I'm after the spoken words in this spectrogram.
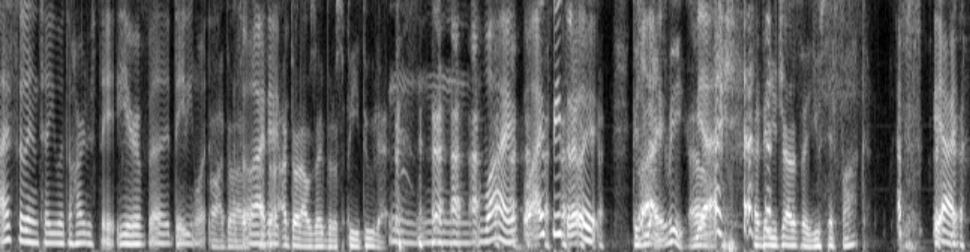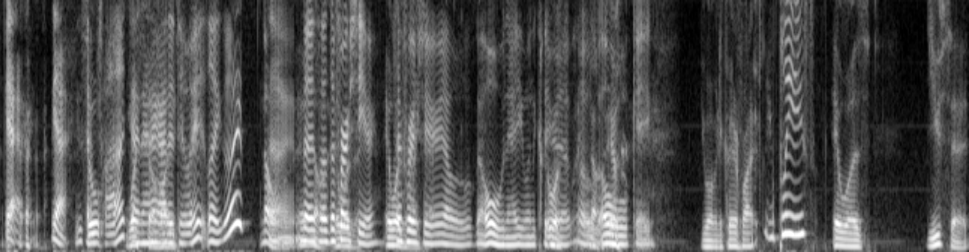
I still didn't tell you what the hardest day, year of uh, dating was. Oh, I thought so I, I, I, thought, I thought I was able to speed through that Mm, why? Why speed through it? because you asked me. And Yeah, like- and then you try to say you said fuck. yeah, yeah, yeah. You said So, fuck, what's and the I got to do it. Like what? No, Uh, uh, that's no, uh, the first wasn't. year. It the wasn't first like that. year. Oh, oh, now you want to clear it wasn't up? like- Oh, no, oh, it- okay. You want me to clarify it? Please. It was you said,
